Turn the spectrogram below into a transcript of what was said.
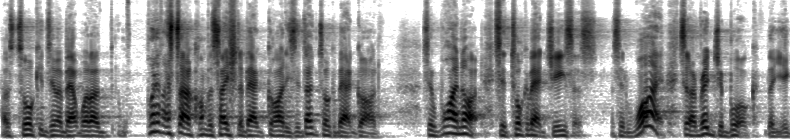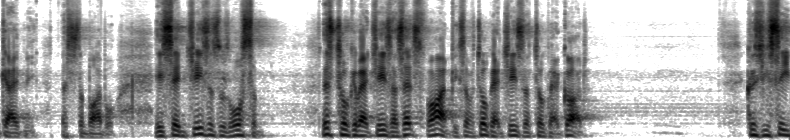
I was talking to him about what I, what if I start a conversation about God? He said, Don't talk about God. I said, Why not? He said, Talk about Jesus. I said, Why? He said, I read your book that you gave me. That's the Bible. He said, Jesus was awesome. Let's talk about Jesus. That's fine because if I talk about Jesus, I talk about God. Because you see,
